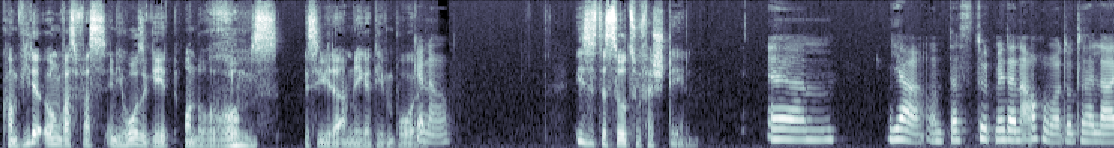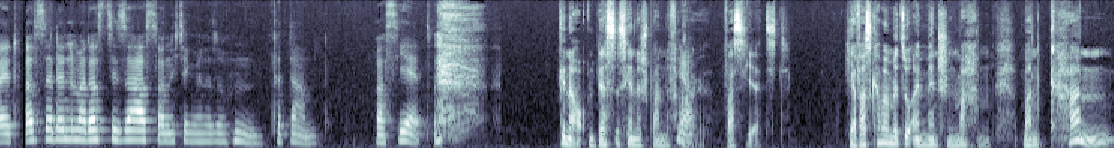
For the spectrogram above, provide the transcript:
kommt wieder irgendwas, was in die Hose geht und rums ist sie wieder am negativen Pol. Genau. Wie ist es das so zu verstehen? Ähm, ja, und das tut mir dann auch immer total leid. Das ist ja dann immer das Desaster. Und ich denke mir so, hm, verdammt, was jetzt? Genau, und das ist ja eine spannende Frage. Ja. Was jetzt? Ja, was kann man mit so einem Menschen machen? Man kann,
